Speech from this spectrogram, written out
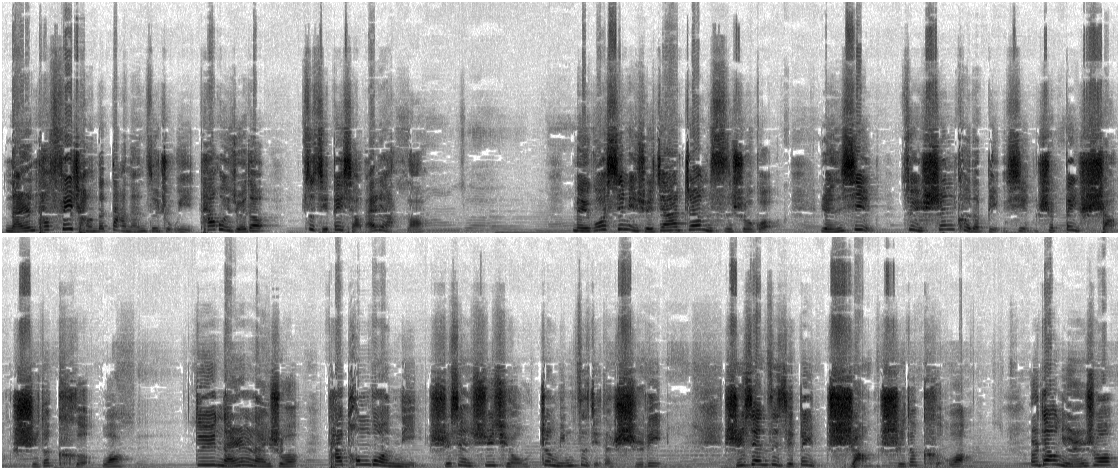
男人他非常的大男子主义，他会觉得自己被小白脸了。美国心理学家詹姆斯说过，人性最深刻的秉性是被赏识的渴望。对于男人来说，他通过你实现需求，证明自己的实力，实现自己被赏识的渴望。而当女人说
